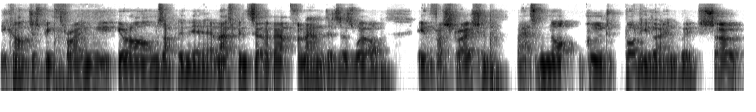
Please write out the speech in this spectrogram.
You can't just be throwing your arms up in the air. And that's been said about Fernandes as well in frustration. That's not good body language. So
